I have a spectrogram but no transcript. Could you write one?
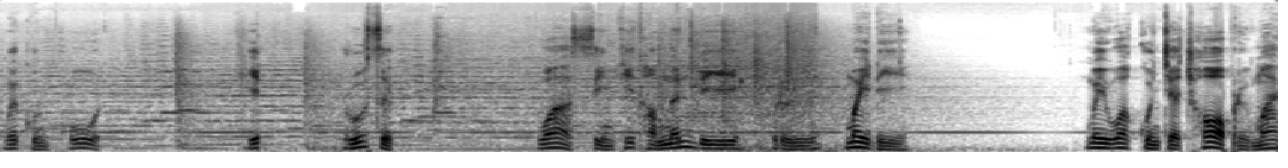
เมื่อคุณพูด คิด รู้สึกว่าสิ่งที่ทำนั้นดีหรือไม่ดี ไม่ว่าคุณจะชอบหรือไม่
